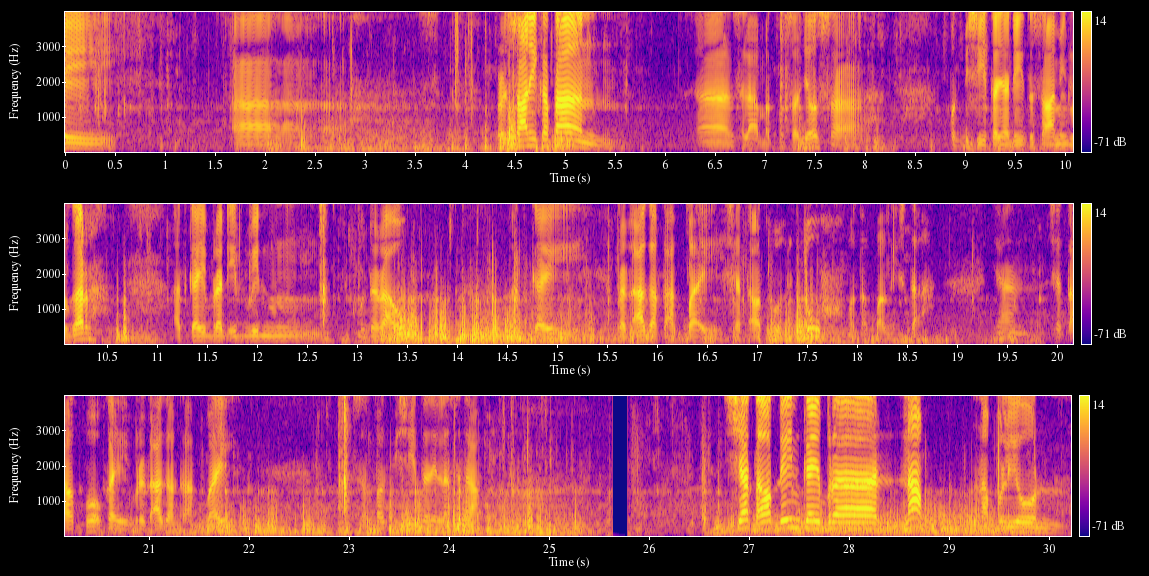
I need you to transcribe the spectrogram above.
ah Persani Katan. Yan, salamat po sa Diyos sa pagbisita niya dito sa aming lugar at kay Brad Edwin Magdarao. At kay Brad Aga Kaakbay. Shout out po. Ito matapang isda. Yan. Shout out po kay Brad Aga Kaakbay sa pagbisita nila sa dako. Shout out din kay Brad Nap Napoleon.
